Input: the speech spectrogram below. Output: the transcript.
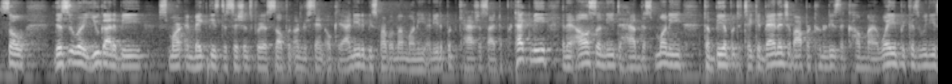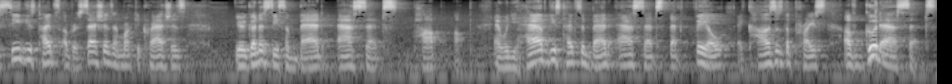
So this is where you got to be smart and make these decisions for yourself and understand okay i need to be smart with my money. I need to put cash aside to protect me and i also need to have this money to be able to take advantage of opportunities that come my way because when you see these types of recessions and market crashes you're going to see some bad assets pop up. And when you have these types of bad assets that fail, it causes the price of good assets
